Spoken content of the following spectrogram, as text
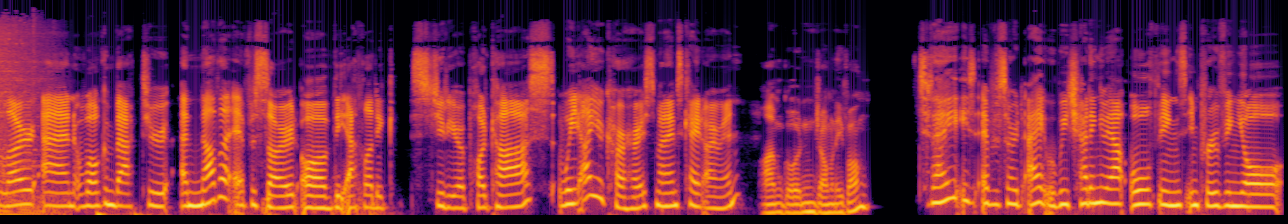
Hello, and welcome back to another episode of the Athletic Studio podcast. We are your co hosts. My name's Kate Oman. I'm Gordon Jomini Vong. Today is episode eight. We'll be chatting about all things improving your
